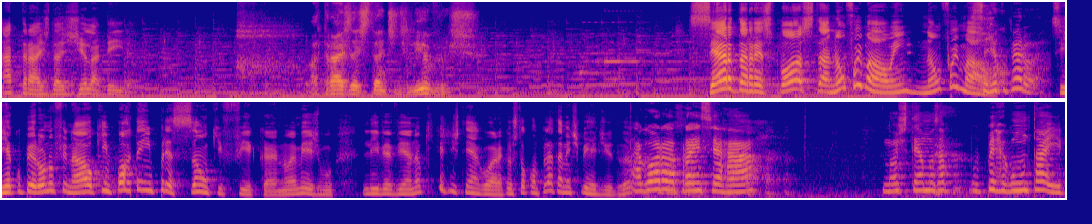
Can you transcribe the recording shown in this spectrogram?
Atrás da geladeira. Atrás da estante de livros? Certa resposta. Não foi mal, hein? Não foi mal. Se recuperou. Se recuperou no final. O que importa é a impressão que fica, não é mesmo, Lívia Viana? O que, que a gente tem agora? Que eu estou completamente perdido. Agora, para encerrar, nós temos a, o Pergunta Aí,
